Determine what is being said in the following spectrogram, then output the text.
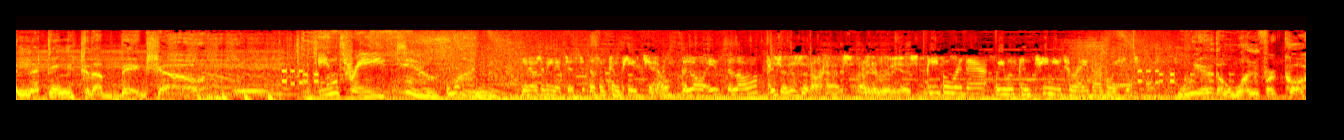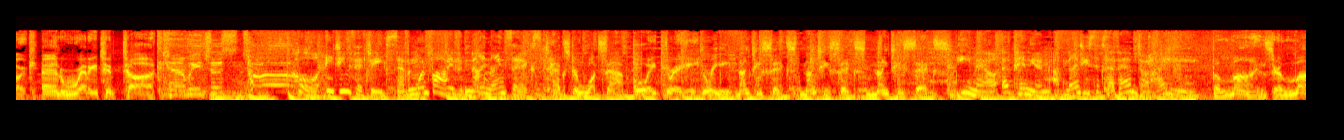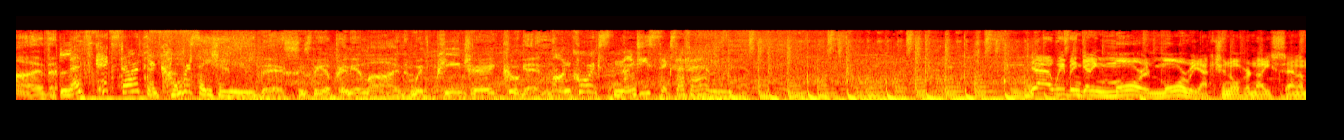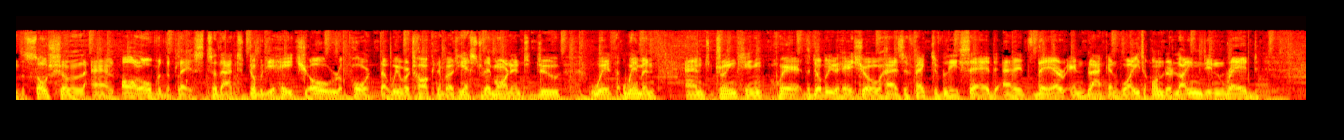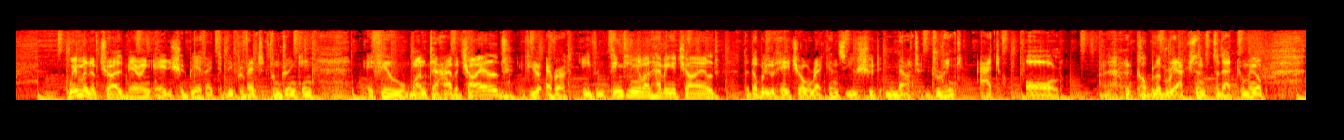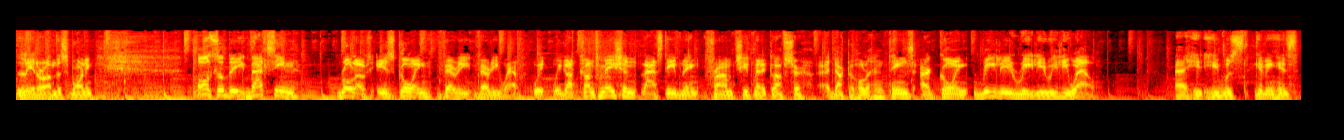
Connecting to the big show. In three, two, one. You know what I mean? It just it doesn't compute, you know. The law is the law. PJ, this is in our hands. I mean, it really is. People were there. We will continue to raise our voices. We're the one for Cork and ready to talk. Can we just talk? Call 1850 715 996. Text or WhatsApp 083 396 96 96. Email opinion at 96fm.ie. The lines are live. Let's kickstart the conversation This is the Opinion Line with PJ Coogan. on Cork's 96 FM. Yeah, we've been getting more and more reaction overnight and on the social and all over the place to that WHO report that we were talking about yesterday morning to do with women and drinking, where the WHO has effectively said, and it's there in black and white, underlined in red, women of childbearing age should be effectively prevented from drinking. If you want to have a child, if you're ever even thinking about having a child, the WHO reckons you should not drink at all. A couple of reactions to that coming up later on this morning. Also, the vaccine rollout is going very, very well. We, we got confirmation last evening from Chief Medical Officer uh, Dr. Holohan. Things are going really, really, really well. Uh, he, he was giving his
